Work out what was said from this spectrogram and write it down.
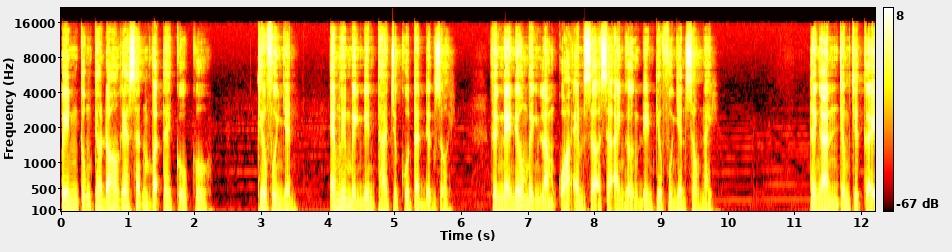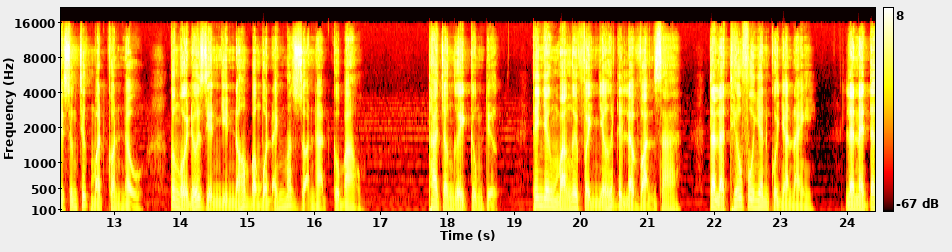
bên cũng theo đó ghé sát vào tay của cô. Thiếu phu nhân, Em nghĩ mình nên tha cho cô ta được rồi. Việc này nếu mình làm quá, em sợ sẽ ảnh hưởng đến thiếu phu nhân sau này. Thanh An trong chiếc cầy xuống trước mặt con nầu. Cô ngồi đối diện nhìn nó bằng một ánh mắt dọa nạt, cô bảo, Tha cho người cũng được. Thế nhưng mà ngươi phải nhớ đây là vạn gia. Ta là thiếu phu nhân của nhà này. Lần này ta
